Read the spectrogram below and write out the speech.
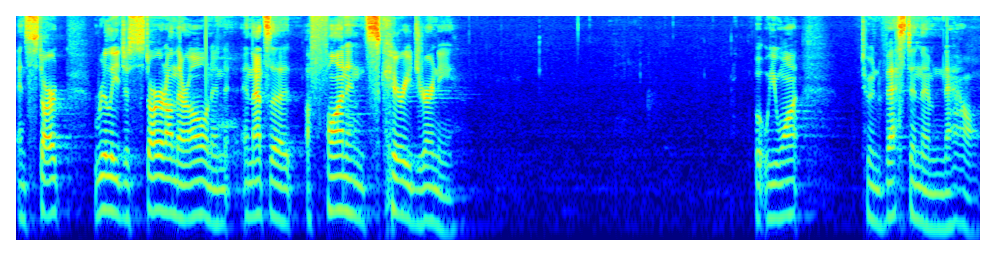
and start really just start on their own, and, and that's a, a fun and scary journey. But we want to invest in them now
